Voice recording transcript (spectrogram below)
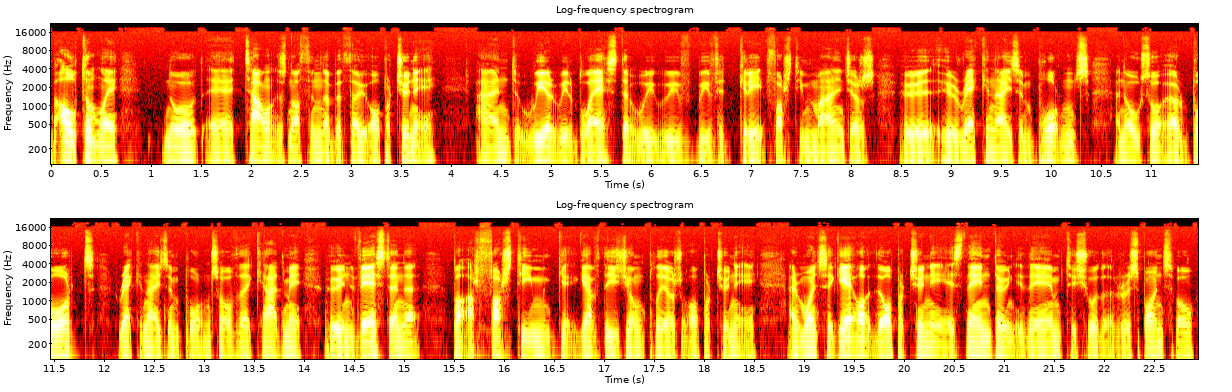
But ultimately, no uh, talent is nothing without opportunity and we're we're blessed that we, we've we've had great first team managers who who recognise importance and also our board recognise importance of the academy who invest in it but our first team give these young players opportunity. And once they get the opportunity, it's then down to them to show that they're responsible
